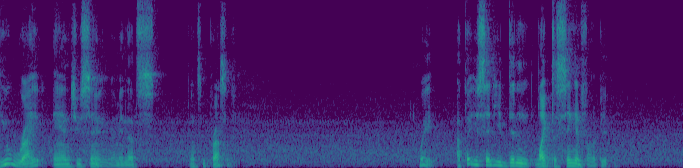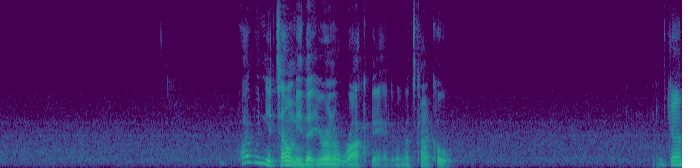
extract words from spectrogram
You write and you sing. I mean, that's that's impressive. Wait, I thought you said you didn't like to sing in front of people. Why wouldn't you tell me that you're in a rock band? I mean, that's kind of cool. Okay.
